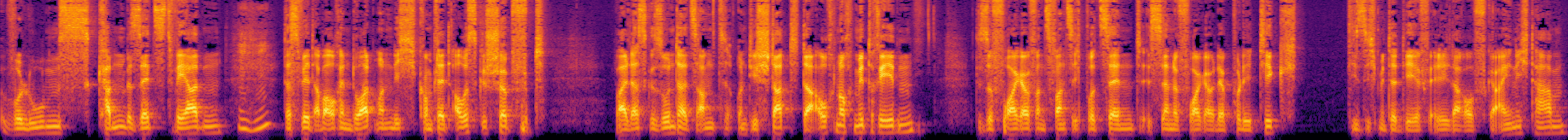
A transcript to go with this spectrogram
Volumens kann besetzt werden. Mhm. Das wird aber auch in Dortmund nicht komplett ausgeschöpft, weil das Gesundheitsamt und die Stadt da auch noch mitreden. Diese Vorgabe von 20 Prozent ist ja eine Vorgabe der Politik, die sich mit der DFL darauf geeinigt haben.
